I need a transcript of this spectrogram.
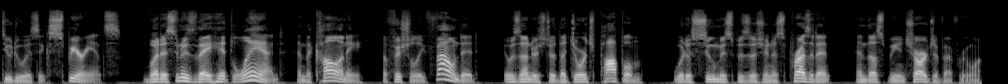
due to his experience. But as soon as they hit land and the colony officially founded, it was understood that George Popham would assume his position as president and thus be in charge of everyone.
